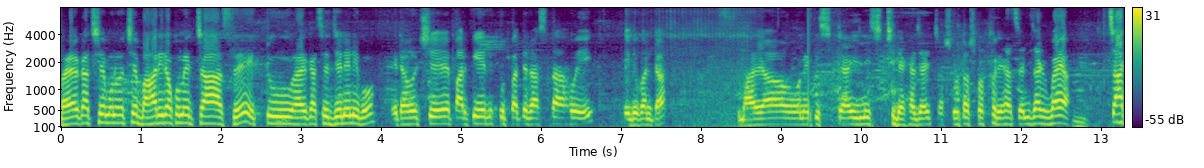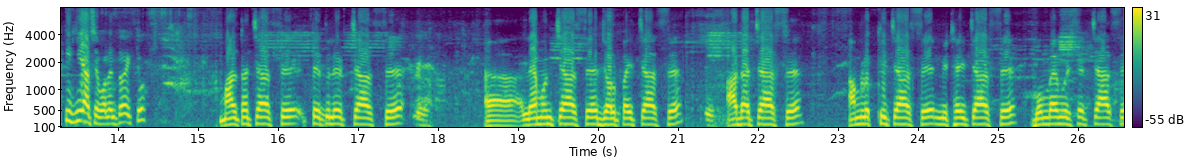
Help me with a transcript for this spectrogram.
ভাইয়ের কাছে মনে হচ্ছে বাহারি রকমের চা আছে। একটু ভাইয়ের কাছে জেনে নিব। এটা হচ্ছে পার্কের ফুটপাতের রাস্তা হয়ে এই দোকানটা। ভাইয়া অনেক স্টাইলিস্ট দেখা যায়। চশমা টশমা করে আছেন। যাক ভাইয়া চা কি কি আছে বলেন তো একটু? মালটা চা আছে তেঁতুলের চা আছে লেমন চা আছে জলপাই চা আছে আদা চা আছে আমলক্ষী চা আছে মিঠাই চা আছে বোম্বাই মরিচের চা আছে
